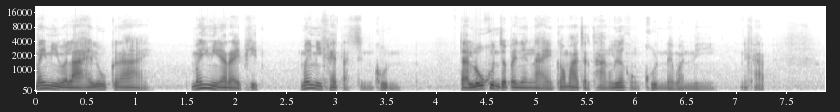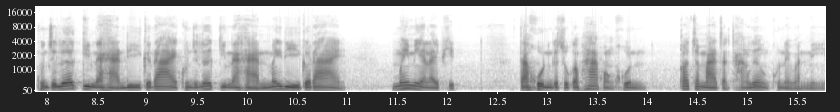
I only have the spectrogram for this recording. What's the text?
ไม่มีเวลาให้ลูกก็ได้ ไม่มีอะไรผิด ไม่มีใครตัดสินคุณ แต่ลูกคุณจะเป็นยังไงก็มาจากทางเลือกของคุณในวันนี้นะครับคุณจะเลือกกินอาหารดีก็ได้ คุณจะเลือกกินอาหารไม่ดีก็ได้ ไม่มีอะไรผิด แต่คุณกับสุขภาพของคุณก็จะมาจากทางเลือกของคุณในวันนี้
